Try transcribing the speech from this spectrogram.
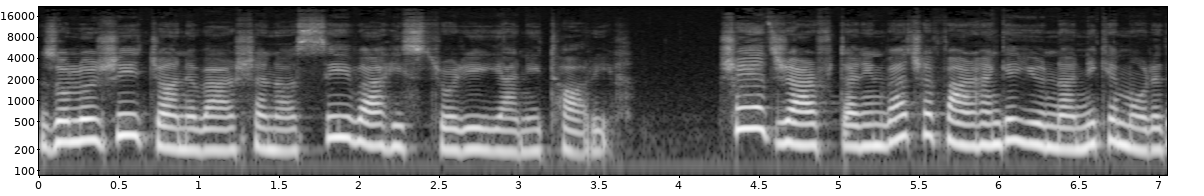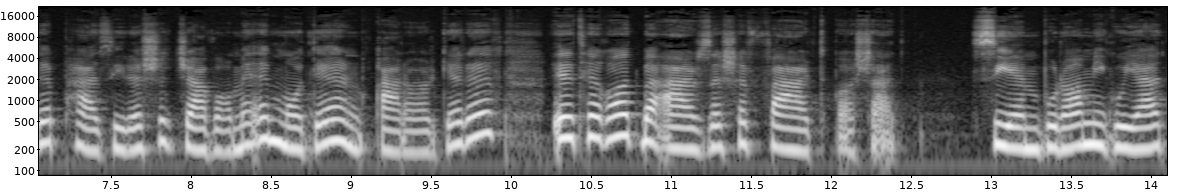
زولوژی، جانورشناسی و هیستوری یعنی تاریخ. شاید این وجه فرهنگ یونانی که مورد پذیرش جوامع مدرن قرار گرفت اعتقاد به ارزش فرد باشد. سیمبورا می‌گوید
